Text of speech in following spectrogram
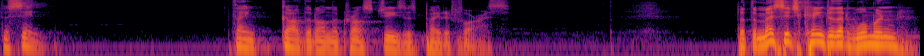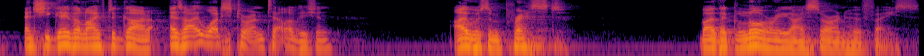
for sin. Thank God that on the cross Jesus paid it for us. But the message came to that woman and she gave her life to God. As I watched her on television, I was impressed by the glory I saw in her face.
